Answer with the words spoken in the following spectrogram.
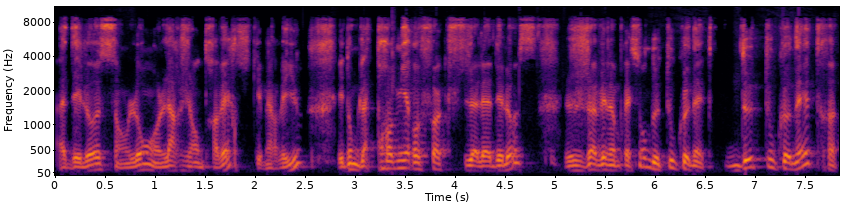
à Delos en long, en large et en travers, ce qui est merveilleux. Et donc la première fois que je suis allé à Delos, j'avais l'impression de tout connaître, de tout connaître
